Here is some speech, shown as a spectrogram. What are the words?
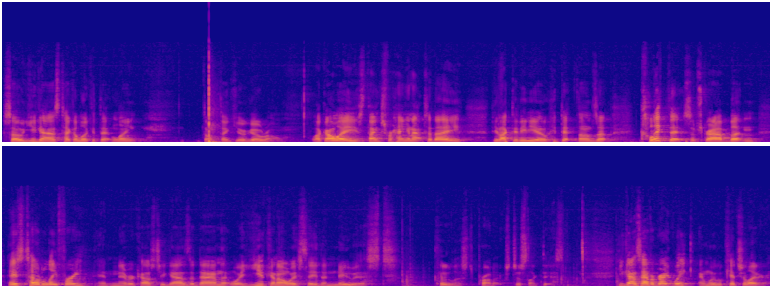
So you guys take a look at that link. Don't think you'll go wrong. Like always, thanks for hanging out today. If you liked the video, hit that thumbs up. Click that subscribe button. It's totally free. It never costs you guys a dime. That way you can always see the newest, coolest products just like this. You guys have a great week, and we will catch you later.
